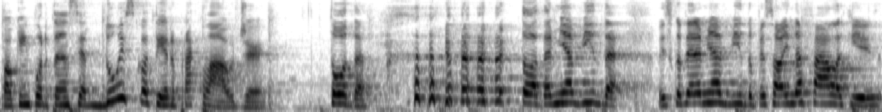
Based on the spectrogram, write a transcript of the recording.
Qual que é a importância do escoteiro para Cláudia? Toda. Toda, é minha vida. O escoteiro é minha vida. O pessoal ainda fala que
